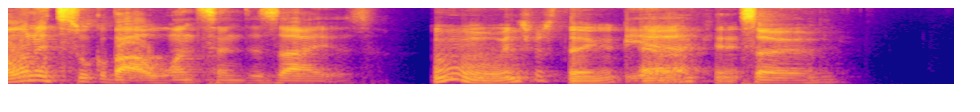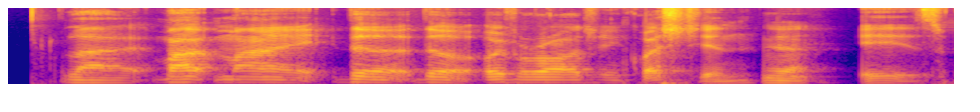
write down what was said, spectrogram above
I wanted to talk about wants and desires. oh, interesting. Okay, I Yeah. like it. So, like my my the the overarching question Yeah. is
